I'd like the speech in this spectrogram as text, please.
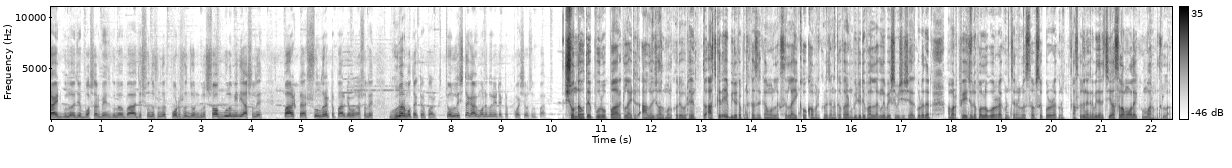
রাইডগুলো যে বসার বেঞ্চগুলো বা যে সুন্দর সুন্দর পটোশন জোনগুলো সবগুলো মিলিয়ে আসলে পার্কটা সুন্দর একটা পার্ক এবং আসলে ঘোরার মতো একটা পার্ক। চল্লিশ টাকা আমি মনে করি এটা একটা পয়সা উসুল পার্ক। সন্ধ্যা হতে পুরো পার্ক লাইটের আলোয় ঝলমল করে ওঠে। তো আজকের এই ভিডিওটা আপনাদের কাছে কেমন লাগছে লাইক ও কমেন্ট করে জানাতে পারেন। ভিডিওটি ভালো লাগলে বেশি বেশি শেয়ার করে দেন। আমার পেজ হলে ফলো করে রাখুন চ্যানেল হলে সাবস্ক্রাইব করে রাখুন। আজকের জন্য এখানে বিদায় নিচ্ছি। আসসালামু আলাইকুম রহমতুল্লাহ।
